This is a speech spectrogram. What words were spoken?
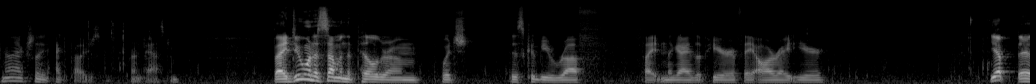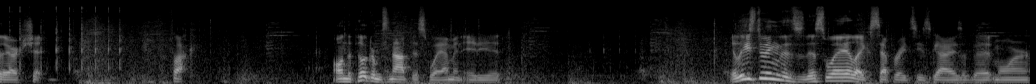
No, actually, I could probably just run past him. But I do want to summon the Pilgrim, which this could be rough fighting the guys up here if they are right here. Yep, there they are. Shit. Fuck. Oh, and the pilgrim's not this way. I'm an idiot. At least doing this this way, like, separates these guys a bit more.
